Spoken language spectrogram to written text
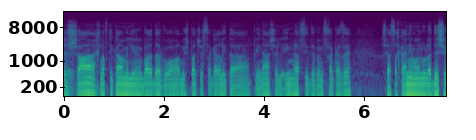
כן. שעה החלפתי כמה מילים עם ברדה, והוא אמר משפט שסגר לי את הפינה של אם להפסיד זה במשחק הזה. שהשחקנים עלו לדשא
